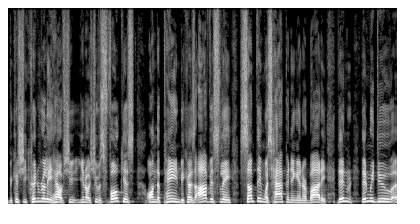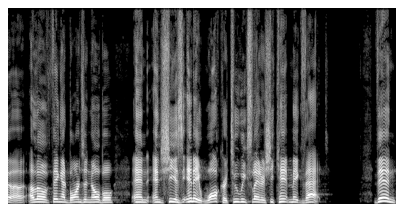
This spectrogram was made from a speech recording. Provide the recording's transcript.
because she couldn't really help. She, you know, she was focused on the pain because obviously something was happening in her body. Then, then we do a, a little thing at Barnes and Noble and, and she is in a walker two weeks later. She can't make that. Then,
